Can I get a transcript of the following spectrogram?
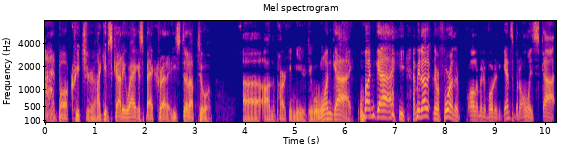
oddball creature. I give Scotty Waguespack credit. He stood up to him uh, on the parking meter deal. Well, one guy, one guy. I mean, other, there were four other aldermen who voted against it, but only Scott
